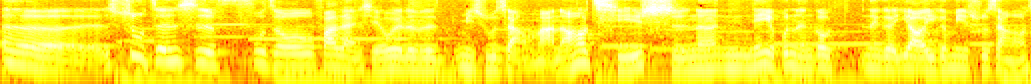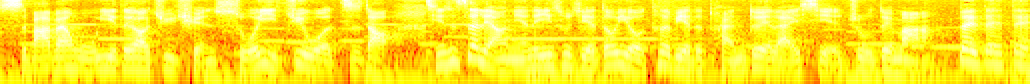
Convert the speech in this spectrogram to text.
呃，素贞是福州发展协会的秘书长嘛，然后其实呢，你也不能够那个要一个秘书长十八般武艺都要俱全，所以据我知道，其实这两年的艺术节都有特别的团队来协助，对吗？对对对，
